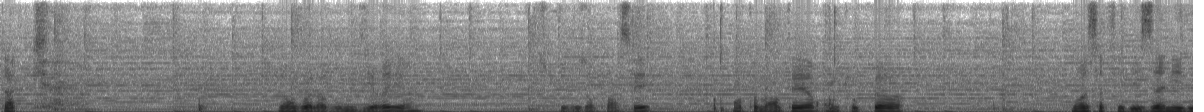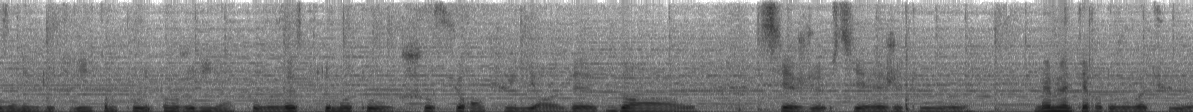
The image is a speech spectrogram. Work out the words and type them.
Tac. Donc voilà, vous me direz hein, ce que vous en pensez en commentaire. En tout cas, moi ça fait des années des années que je l'utilise, comme, comme je dis, hein, pour veste de moto, chaussures en cuir, gants, euh, sièges de siège et tout, euh, même l'intérieur de vos voitures,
